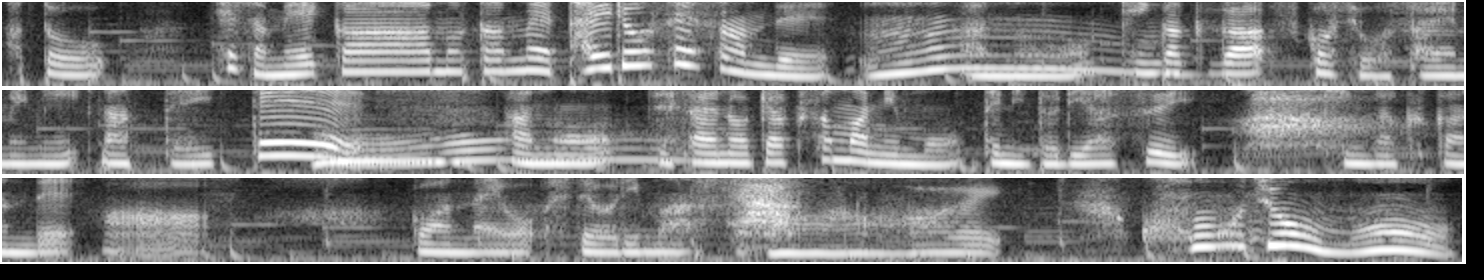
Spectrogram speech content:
あと、弊社メーカーのため大量生産で、あの、金額が少し抑えめになっていて、あの、実際のお客様にも手に取りやすい金額感であ。ご案内をしております。すごい。工場も、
